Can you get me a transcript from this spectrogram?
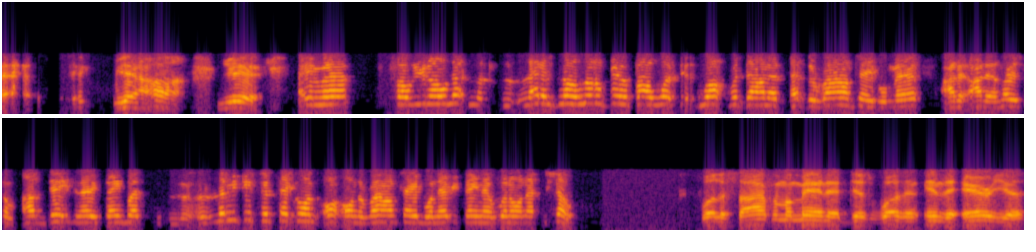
yeah, huh? Yeah. Hey man, so you know, let let us know a little bit about what what went down at, at the round table, man. I I done heard some updates and everything, but let me get your take on, on on the round table and everything that went on at the show. Well, aside from a man that just wasn't in the area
